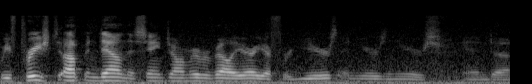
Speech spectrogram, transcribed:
We've preached up and down the St. John River Valley area for years and years and years. And uh,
